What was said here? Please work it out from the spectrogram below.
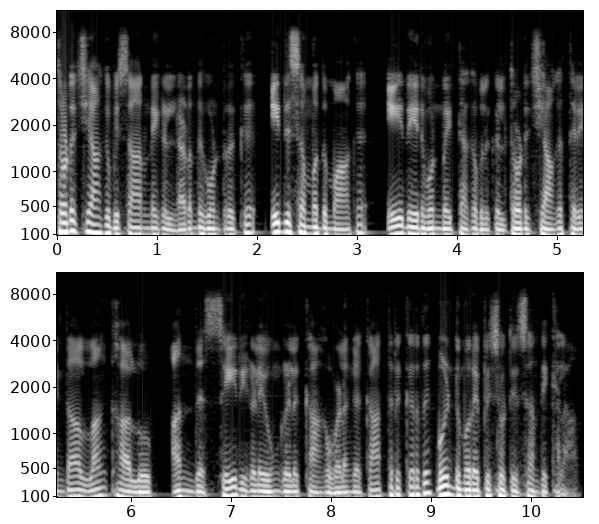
தொடர்ச்சியாக விசாரணைகள் நடந்து கொண்டிருக்கு. இது சம்பந்தமாக ஏதேனும் உண்மை தகவல்கள் தொடர்ச்சியாக தெரிந்தால் லங்கா லூப் அந்த செய்திகளை உங்களுக்காக வழங்க காத்திருக்கிறது. மீண்டும் ஒரு எபிசோட்டில் சந்திக்கலாம்.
